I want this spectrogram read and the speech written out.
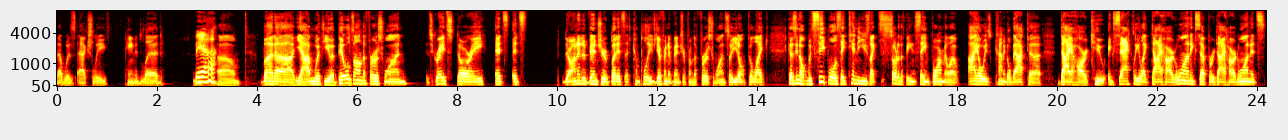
that was actually painted lead. yeah, Um, but uh, yeah, I'm with you. It builds on the first one. It's a great story. It's it's they're on an adventure, but it's a completely different adventure from the first one. So you don't feel like because you know with sequels they tend to use like sort of the same formula. I always kind of go back to Die Hard Two, exactly like Die Hard One, except for Die Hard One, it's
